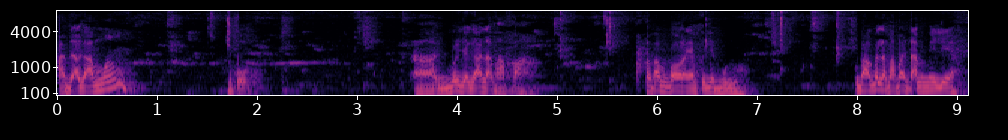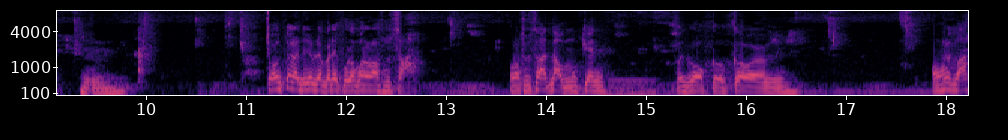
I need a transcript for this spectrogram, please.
ada agama, cukup. Ha, boleh jaga anak Papa. Papa bukan orang yang pilih bulu. Baguslah Papa tak memilih. Mm-mm. Contohlah dia daripada golongan orang susah. Orang susah tahu mungkin penderoka ke um, orang susah.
